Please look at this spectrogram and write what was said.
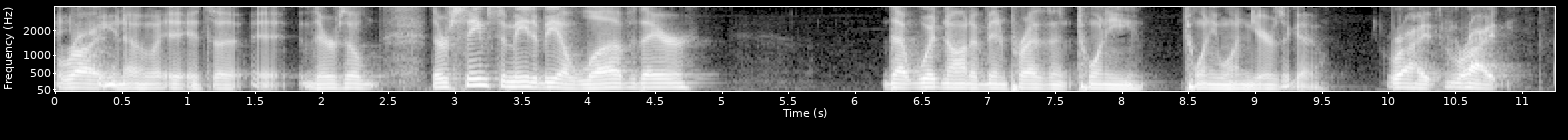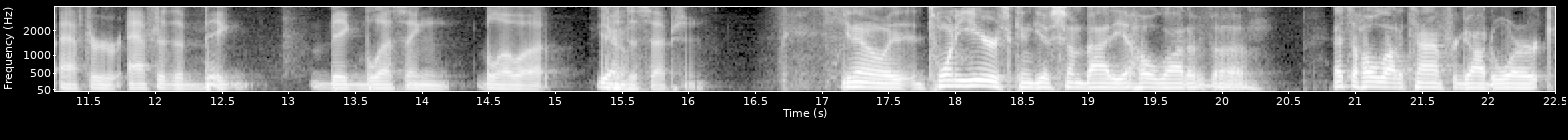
right. You know, it, it's a it, there's a there seems to me to be a love there that would not have been present 20 21 years ago Right. Right. after after the big big blessing blow up Yeah. and deception. You know, 20 years can give somebody a whole lot of. Uh, that's a whole lot of time for God to work,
